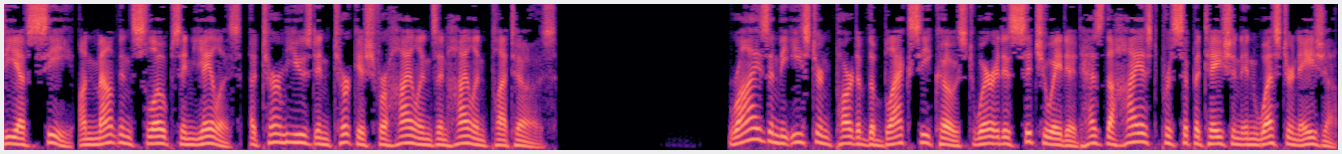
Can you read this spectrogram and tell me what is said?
DFC on mountain slopes and yaylas, a term used in Turkish for highlands and highland plateaus. Rize and the eastern part of the Black Sea coast where it is situated has the highest precipitation in Western Asia,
